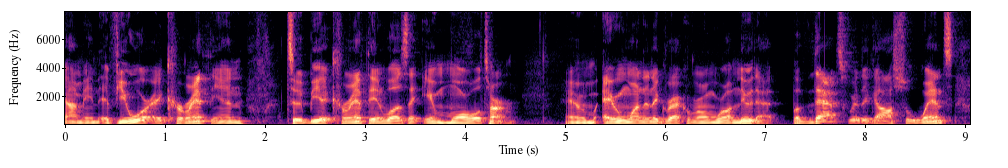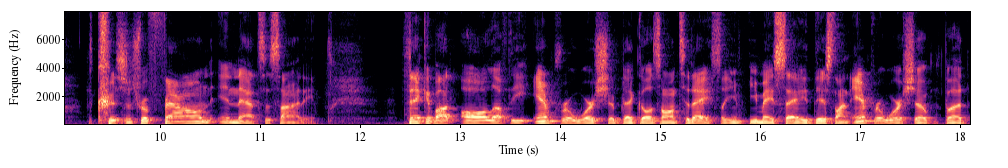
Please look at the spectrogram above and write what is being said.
I mean, if you were a Corinthian, to be a Corinthian was an immoral term. And everyone in the Greco-Roman world knew that. But that's where the gospel went. The Christians were found in that society. Think about all of the emperor worship that goes on today. So you, you may say there's not emperor worship, but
